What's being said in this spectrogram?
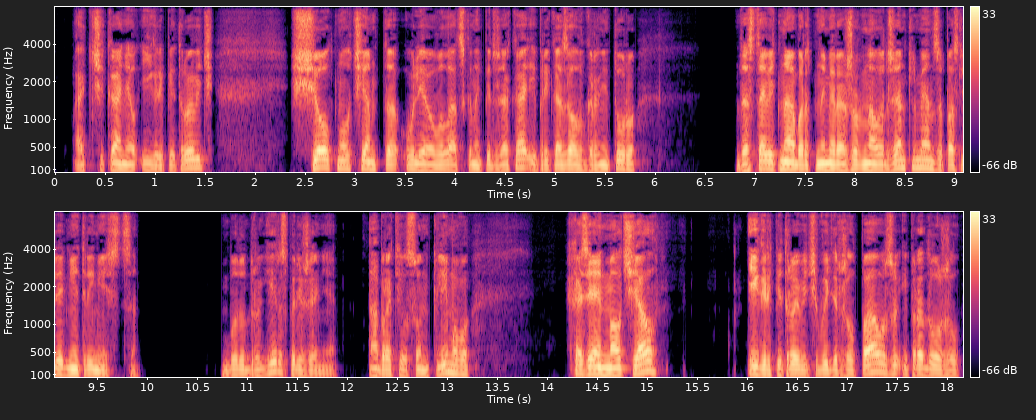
— отчеканил Игорь Петрович, щелкнул чем-то у левого лацкана пиджака и приказал в гарнитуру доставить на борт номера журнала «Джентльмен» за последние три месяца. «Будут другие распоряжения?» — обратился он к Климову. Хозяин молчал. Игорь Петрович выдержал паузу и продолжил.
